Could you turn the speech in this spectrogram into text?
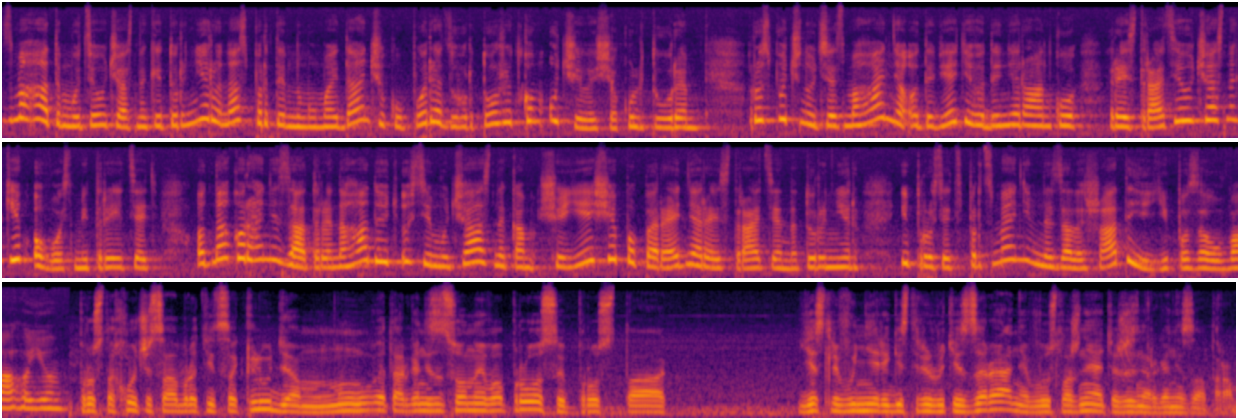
Змагатимуться учасники турніру на спортивному майданчику поряд з гуртожитком училища культури. Розпочнуться змагання о 9 годині ранку. Реєстрація учасників о 8.30. Однак організатори нагадують усім учасникам, що є ще попередня реєстрація на турнір і просять спортсменів не залишати її поза увагою. Просто хочется обратиться к людям. Ну, это организационные вопросы. Просто если вы не регистрируетесь заранее, вы усложняете жизнь организаторам.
